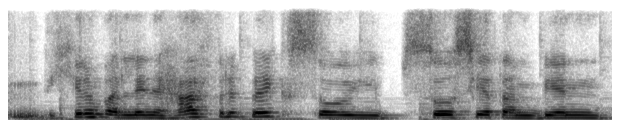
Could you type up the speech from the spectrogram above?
dijeron, Marlene Hafrepeck, soy socia también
